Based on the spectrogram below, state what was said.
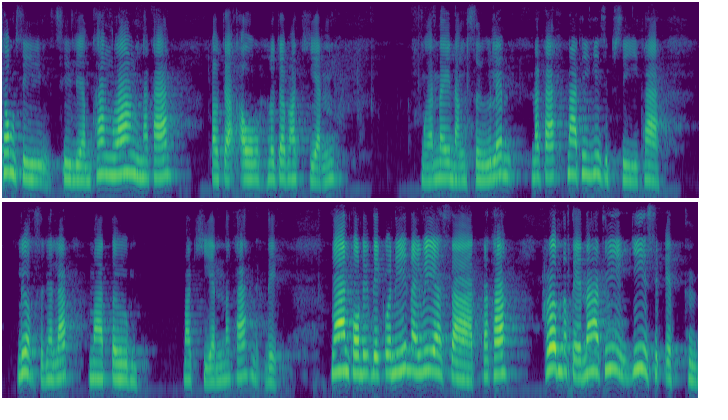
ช่องสี่สี่เหลี่ยมข้างล่างนะคะ เราจะเอาเราจะมาเขียนเหมือนในหนังสือเล่นนะคะ หน้าที่24ค่ะ เลือกสัญลักษณ์มาเติมมาเขียนนะคะ เด็กๆ งานของเด็กๆวันนี้ในวิทยาศาสตร์นะคะ เริ่มตั้งแต่หน้าที่21ถึง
